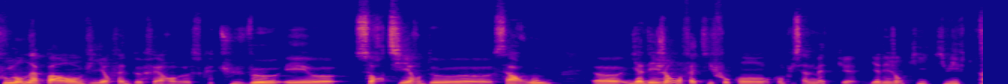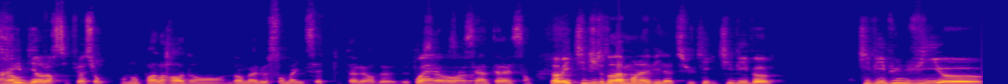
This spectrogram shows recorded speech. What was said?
tout le monde n'a pas envie en fait de faire euh, ce que tu veux et euh, sortir de euh, sa roue. Il y a des gens en fait, il faut qu'on puisse admettre qu'il y a des gens qui, qui vivent très bien leur situation. On en parlera dans, dans ma leçon mindset tout à l'heure de, de, tout ça parce que c'est intéressant. Non mais qui vivent, je te donnerai mon avis là-dessus. Qui, qui, vivent, qui vivent une vie euh,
